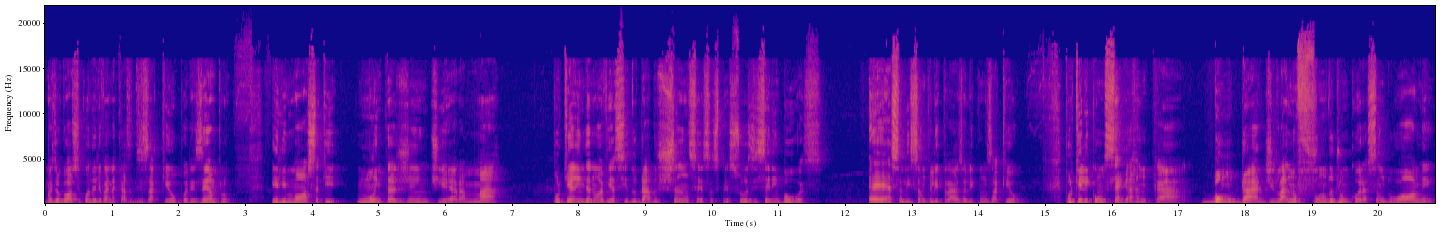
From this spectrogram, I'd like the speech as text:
mas eu gosto de quando ele vai na casa de Zaqueu, por exemplo, ele mostra que muita gente era má porque ainda não havia sido dado chance a essas pessoas de serem boas. É essa lição que ele traz ali com Zaqueu. Porque ele consegue arrancar bondade lá no fundo de um coração do homem,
